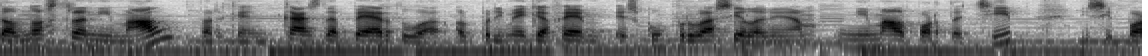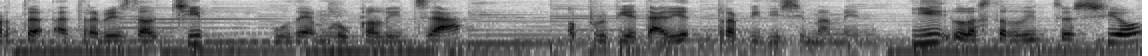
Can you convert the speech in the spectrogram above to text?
del nostre animal, perquè en cas de pèrdua el primer que fem és comprovar si l'animal porta xip i si porta a través del xip podem localitzar el propietari rapidíssimament. I l'esterilització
